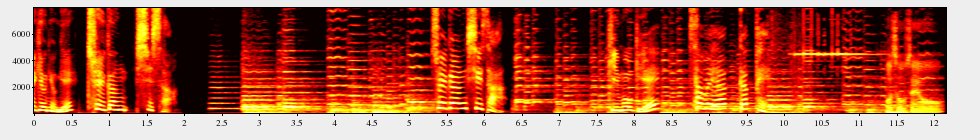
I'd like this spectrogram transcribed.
최경영의 최강 시사. 최강 시사. 김호기의 사회학 카페. 어서 오세요.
